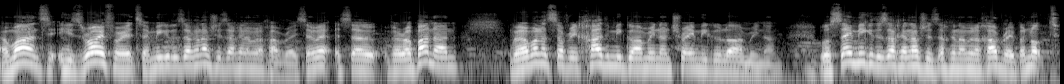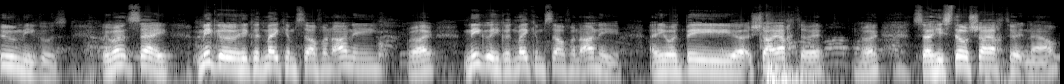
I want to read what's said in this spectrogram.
And once he's right for it, so Migu de zachin nafshe zachin nami lechavre. So so v'Rabbanan. We'll say migu de zachin nafshe zachin nami lechavre, but not two migus. We won't say migu he could make himself an ani, right? Migu he could make himself an ani, and he would be uh, shayach to it. Right? So he's still shayach to it now.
